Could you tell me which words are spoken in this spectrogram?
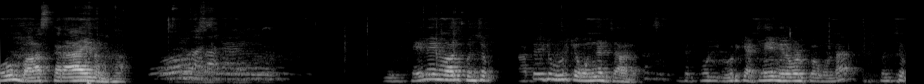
ఓం భాస్కరాయ నమ మీరు చేయలేని వాళ్ళు కొంచెం అటు ఇటు ఊరికే వంగండి చాలు అంటే ఊరి- ఊరికి అట్లే నిలబడుకోకుండా కొంచెం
